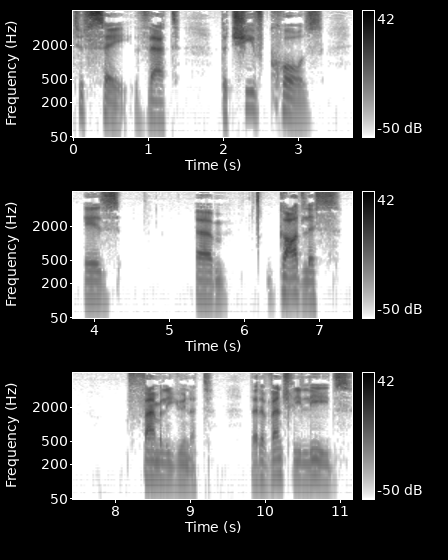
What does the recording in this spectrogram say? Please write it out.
to say that the chief cause is um, godless family unit that eventually leads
